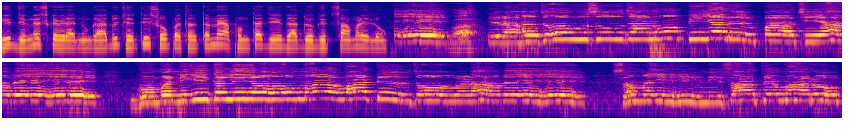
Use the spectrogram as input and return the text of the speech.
ગીત જિગ્નેશ કવિરાજનું ગાયું છે તે સૌ પ્રથમ તમે આ ફૂમતાજીએ ગાયું ગીત સાંભળી લો. વાહ. રાહ જોઉં પાછી આવે ગોમની ગલીઓમાં વાટ જોવડાવે સમયની સાથે મારો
